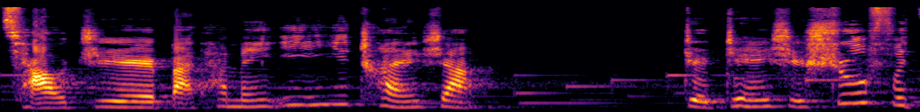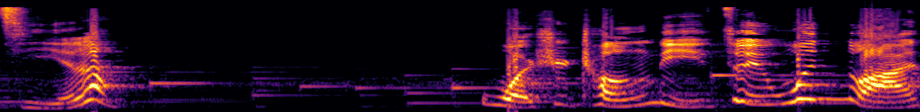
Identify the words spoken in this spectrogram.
乔治把它们一一穿上，这真是舒服极了。我是城里最温暖、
